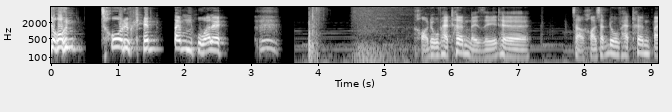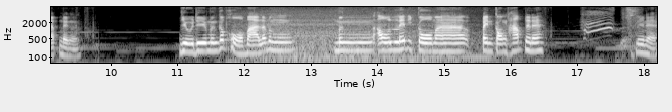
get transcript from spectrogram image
โดนโชดูเคนเต็มหัวเลย ขอดูแพทเทิร์นหน่อยสิเธอ สาวขอฉันดูแพทเทิร์นแป๊บหนึ่ง อยู่ดีมึงก็โผล่มาแล้วมึง มึงเอาเลดอีโกมาเป็นกองทัพเลยนะ นี่เนี่ย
